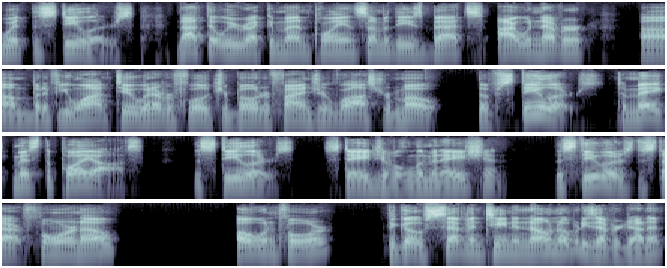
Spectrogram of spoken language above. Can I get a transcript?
with the Steelers. Not that we recommend playing some of these bets. I would never. Um, but if you want to, whatever floats your boat or finds your lost remote, the Steelers to make miss the playoffs. The Steelers stage of elimination. The Steelers to start 4 0, 0 4, to go 17 and 0. Nobody's ever done it.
